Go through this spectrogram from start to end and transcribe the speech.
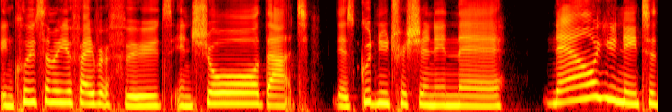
include some of your favorite foods, ensure that there's good nutrition in there, now you need to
